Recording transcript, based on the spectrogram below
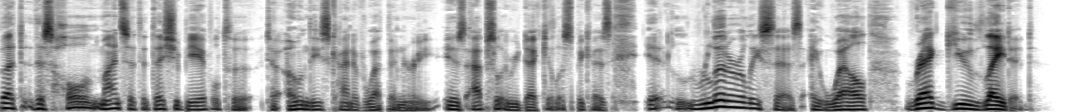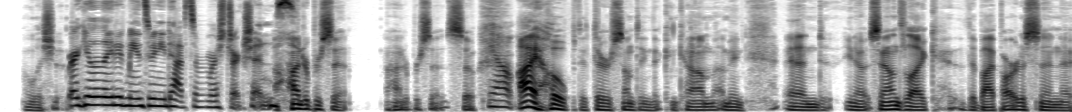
but this whole mindset that they should be able to to own these kind of weaponry is absolutely ridiculous because it literally says a well regulated militia. Regulated means we need to have some restrictions. hundred percent. 100%. So Yeah. I hope that there's something that can come. I mean, and, you know, it sounds like the bipartisan uh,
